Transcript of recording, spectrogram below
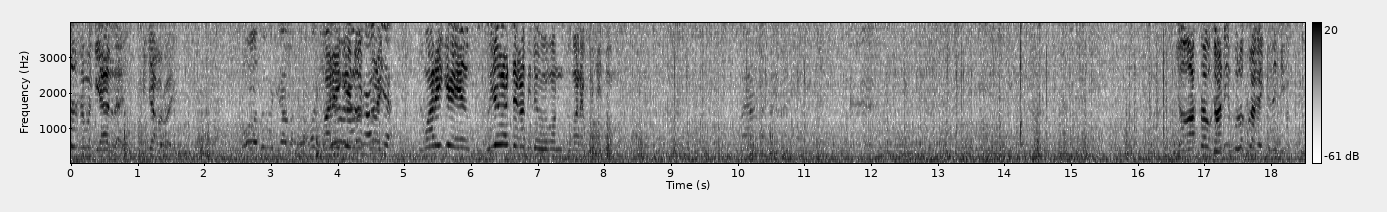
তোমার তোমার তোমার তোমার তোমার তোমার তোমার তোমার তোমার তোমার তোমার তোমার তোমার তোমার তোমার ブロックなんか行ってないけど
